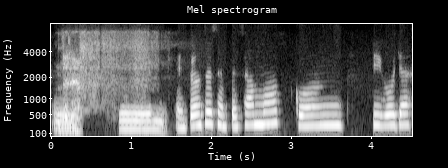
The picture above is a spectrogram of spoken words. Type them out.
Dale. Este, entonces empezamos contigo, Jazz.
